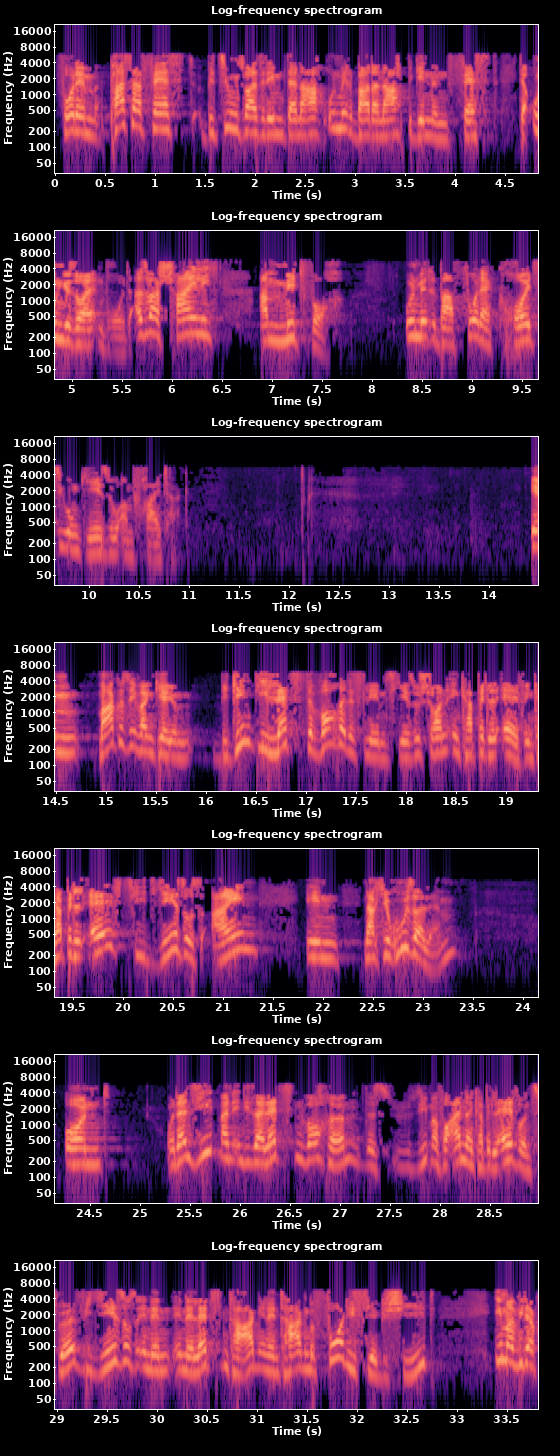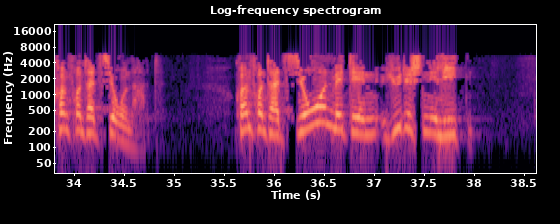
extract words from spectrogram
vor dem Passafest beziehungsweise dem danach unmittelbar danach beginnenden Fest der ungesäuerten Brote. Also wahrscheinlich am Mittwoch unmittelbar vor der Kreuzigung Jesu am Freitag. Im Markus-Evangelium beginnt die letzte Woche des Lebens Jesu schon in Kapitel 11. In Kapitel 11 zieht Jesus ein in, nach Jerusalem und, und dann sieht man in dieser letzten Woche, das sieht man vor allem in Kapitel 11 und 12, wie Jesus in den, in den letzten Tagen, in den Tagen bevor dies hier geschieht, immer wieder Konfrontation hat. Konfrontation mit den jüdischen Eliten.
